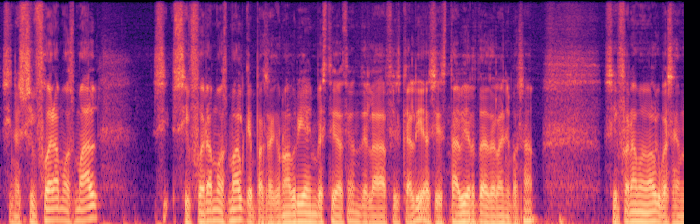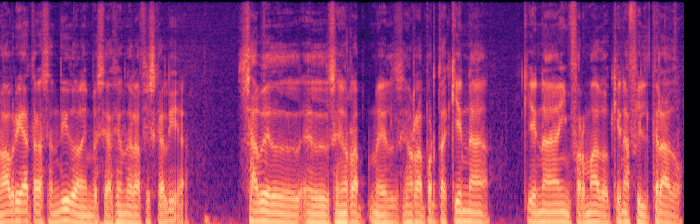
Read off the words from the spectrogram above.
Si, si fuéramos mal, si, fuéramos mal, ¿qué pasa? Que no habría investigación de la Fiscalía, si está abierta desde el año pasado. Si fuéramos mal, ¿qué pasa? Que no habría trascendido la investigación de la Fiscalía. ¿Sabe el, señor, el señor Laporta quién ha, quién ha informado, quién ha filtrado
